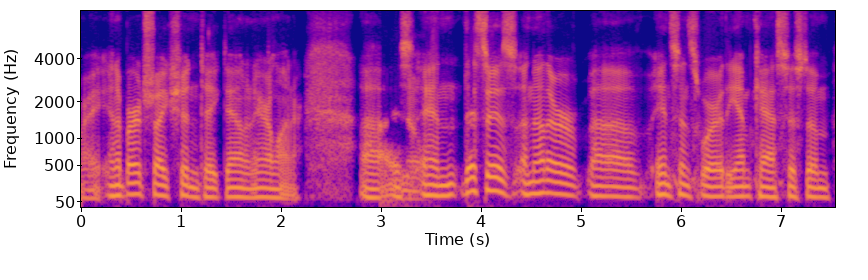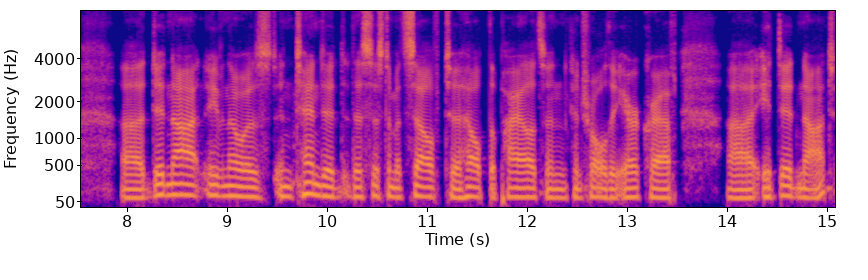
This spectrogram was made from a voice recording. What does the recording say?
Right, and a bird strike shouldn't take down an airliner. Uh, no. And this is another uh, instance where the MCAS system uh, did not, even though it was intended, the system itself to help the pilots and control the aircraft, uh, it did not,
